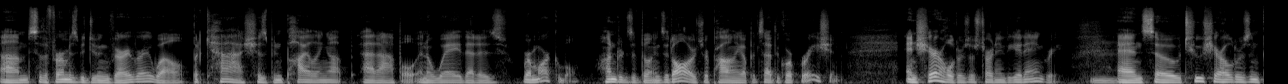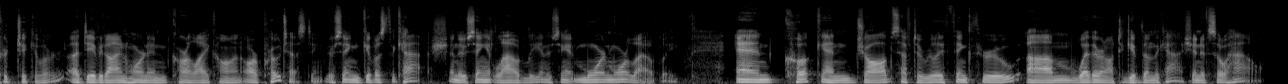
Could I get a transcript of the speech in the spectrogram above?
Um, so the firm has been doing very, very well, but cash has been piling up at Apple in a way that is remarkable. Hundreds of billions of dollars are piling up inside the corporation. And shareholders are starting to get angry. And so, two shareholders in particular, uh, David Einhorn and Carl Icahn, are protesting. They're saying, give us the cash. And they're saying it loudly, and they're saying it more and more loudly. And Cook and Jobs have to really think through um, whether or not to give them the cash, and if so, how.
